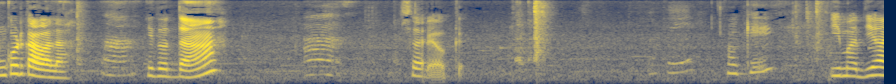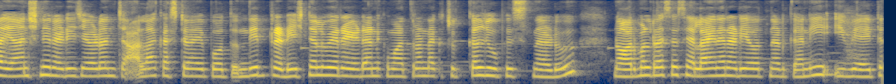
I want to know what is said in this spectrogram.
ఇంకోటి కావాలా? ఇది వద్దా? సరే ఓకే. ఓకే. ఈ మధ్య అయాన్స్ని రెడీ చేయడం చాలా కష్టమైపోతుంది. ట్రెడిషనల్ వేర్ వేయడానికి మాత్రం నాకు చుక్కలు చూపిస్తున్నాడు. నార్మల్ డ్రెస్సెస్ ఎలా అయినా రెడీ అవుతున్నాడు కానీ ఇవి అయితే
